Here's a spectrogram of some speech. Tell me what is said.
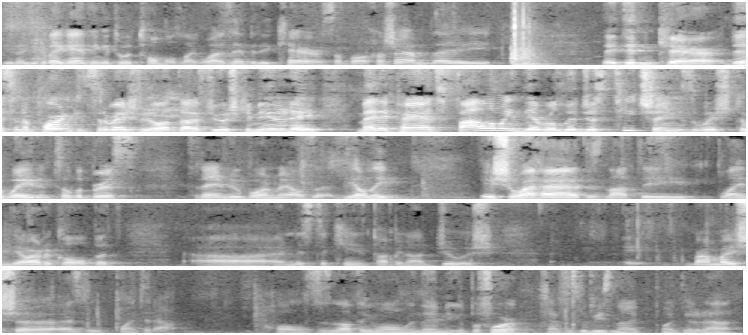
You know, you can make anything into a tumult. Like, why does anybody care? So, Baruch Hashem, they they didn't care. This is an important consideration for the Orthodox Jewish community. Many parents, following their religious teachings, wish to wait until the bris to name newborn males. The only issue I had is not to blame the article, but uh, and Mr. Kean is probably not Jewish. Ramesh, uh, as we pointed out, holds there's nothing wrong with naming it before. That was the reason I pointed it out.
